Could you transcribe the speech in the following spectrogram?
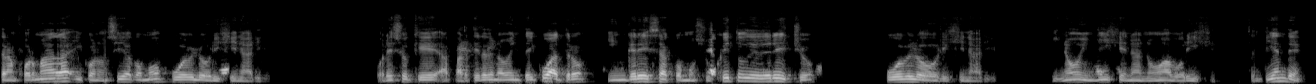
transformada y conocida como pueblo originario. Por eso que a partir de 94 ingresa como sujeto de derecho pueblo originario, y no indígena, no aborigen. ¿Se entiende?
